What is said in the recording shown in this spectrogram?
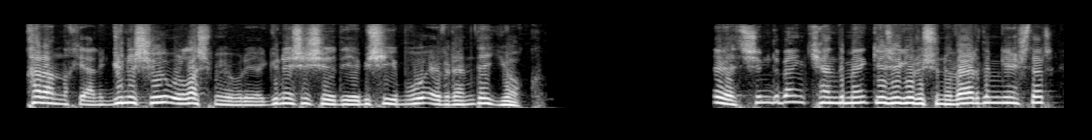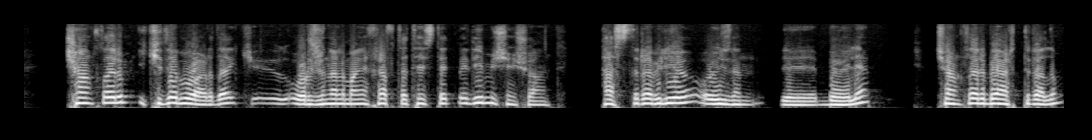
karanlık yani gün ışığı ulaşmıyor buraya. Güneş ışığı diye bir şey bu evrende yok. Evet şimdi ben kendime gece görüşünü verdim gençler. Chunk'larım 2'de bu arada. Ki, Orijinal Minecraft'ta test etmediğim için şu an kastırabiliyor. O yüzden e, böyle. Chunk'ları bir arttıralım.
